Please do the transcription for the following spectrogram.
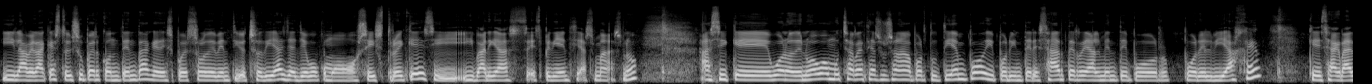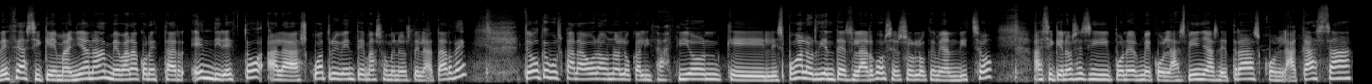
Y la verdad que estoy súper contenta que después solo de 28 días ya llevo como seis trueques y, varias experiencias más, ¿no? Así que, bueno, de nuevo, muchas gracias Susana por tu tiempo y por interesarte realmente por, por el viaje que se agradece, así que mañana me van a conectar en directo a las 4 y 20 más o menos de la tarde. Tengo que buscar ahora una localización que les ponga los dientes largos, eso es lo que me han dicho, así que no sé si ponerme con las viñas detrás, con la casa,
